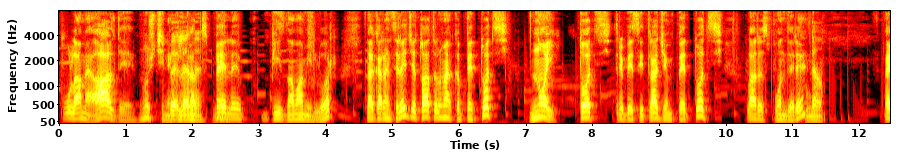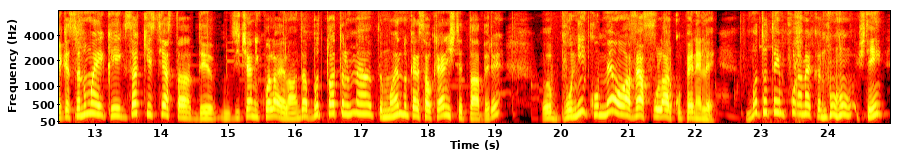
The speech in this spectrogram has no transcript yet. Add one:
pula mea, ALDE, nu știu cine, PLN. căcat, PL, pizda mamilor, dacă ar înțelege toată lumea că pe toți noi, toți, trebuie să-i tragem pe toți la răspundere, Da. Adică să nu mai, că e exact chestia asta de, zicea Nicolae la un moment dat, bă, toată lumea, în momentul în care s-au creat niște tabere, uh, bunicul meu avea fular cu PNL. Mă, tot în pula mea, că nu, știi?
